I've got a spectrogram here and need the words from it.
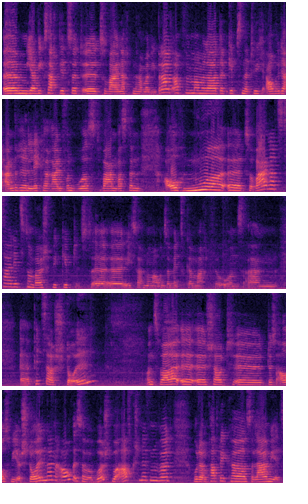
Ähm, ja, wie gesagt, jetzt äh, zu Weihnachten haben wir die Bratapfelmarmelade. Da gibt es natürlich auch wieder andere Leckereien von Wurstwaren, was dann auch nur äh, zur Weihnachtszeit jetzt zum Beispiel gibt. Jetzt, äh, äh, ich sage nur mal, unser Metzger macht für uns an äh, Pizzastollen. Und zwar äh, äh, schaut äh, das aus wie ein Stollen dann auch, ist aber wurscht, wo aufgeschnitten wird, wo dann Paprika, Salami etc.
